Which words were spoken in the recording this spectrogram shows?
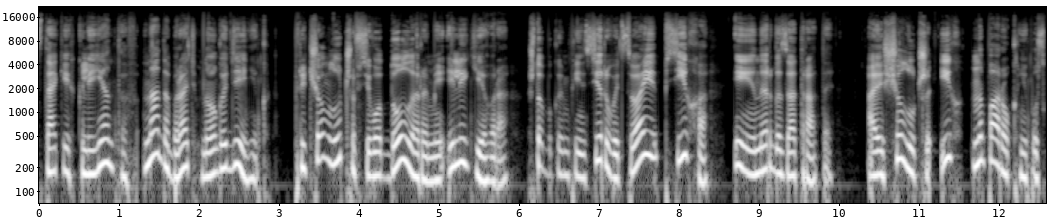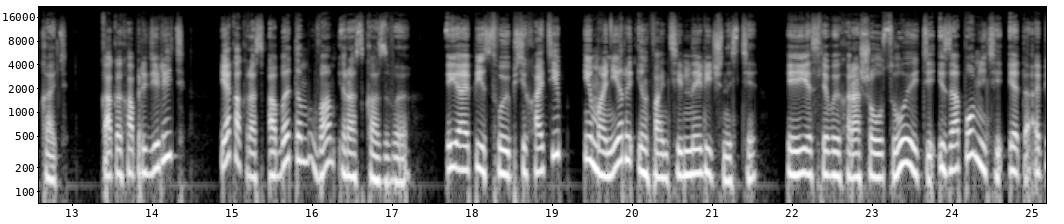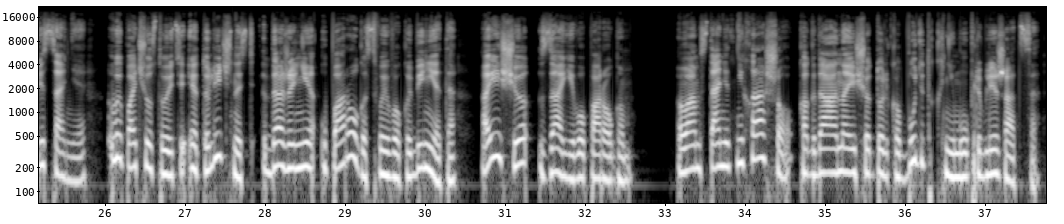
С таких клиентов надо брать много денег, причем лучше всего долларами или евро, чтобы компенсировать свои психо- и энергозатраты. А еще лучше их на порог не пускать. Как их определить? Я как раз об этом вам и рассказываю. Я описываю психотип и манеры инфантильной личности. И если вы хорошо усвоите и запомните это описание, вы почувствуете эту личность даже не у порога своего кабинета, а еще за его порогом. Вам станет нехорошо, когда она еще только будет к нему приближаться.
